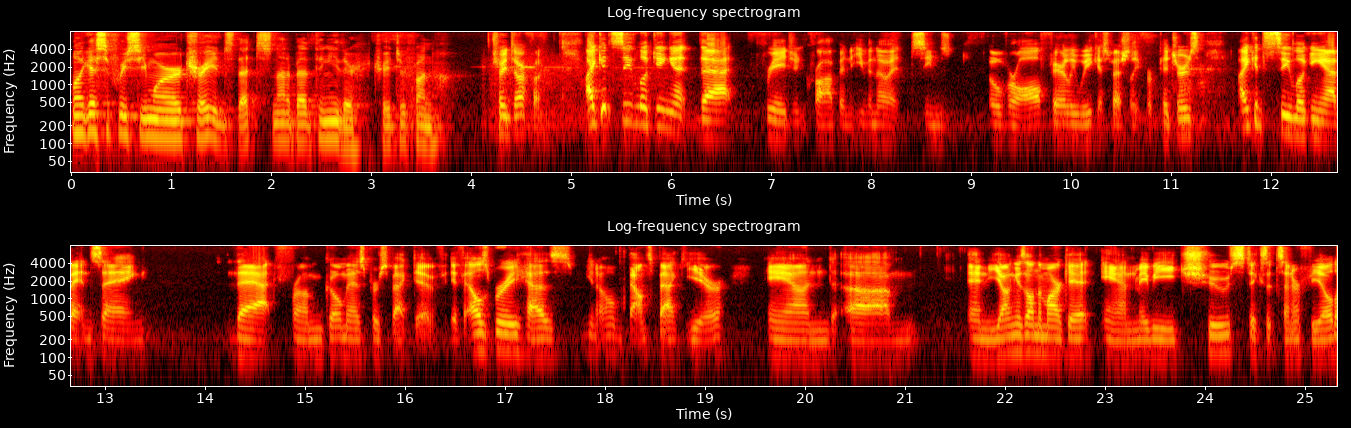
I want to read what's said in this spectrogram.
Well, I guess if we see more trades, that's not a bad thing either. Trades are fun. Trades are fun. I could see looking at that free agent crop, and even though it seems overall fairly weak, especially for pitchers, I could see looking at it and saying that from Gomez' perspective, if Ellsbury has you know bounce back year, and um, and Young is on the market, and maybe Choo sticks at center field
